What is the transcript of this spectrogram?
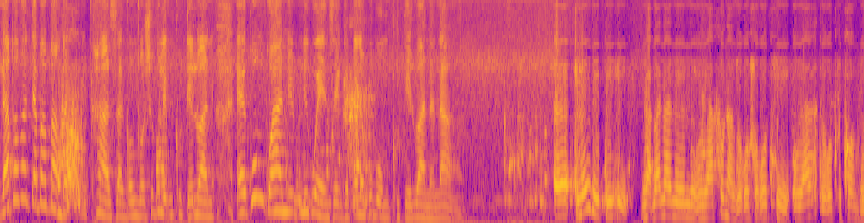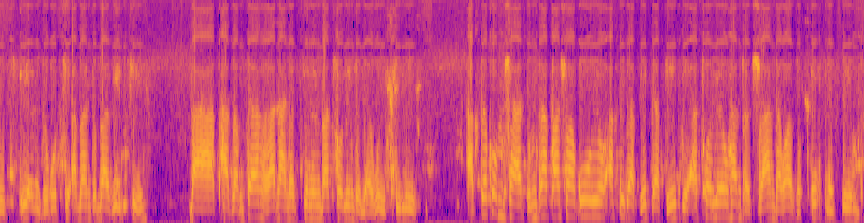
lapho abantu ababamba iqhaza ngqongqoshe kule mqhudelwana eh kungwani nikwenze ngempela kube umqhudelwana na Eh Lady D nabalaleli ngiyafuna nje ukusho ukuthi uyazi ukuthi COVID iyenza ukuthi abantu bakithi baphazamiseka kangakanani ekuthenini bathola indlela yokuyiphilisa. Akusekho umshado umuntu aqashwa kuyo afika bheda gidi athole u100 rand akwazi ukuphila nesimba.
